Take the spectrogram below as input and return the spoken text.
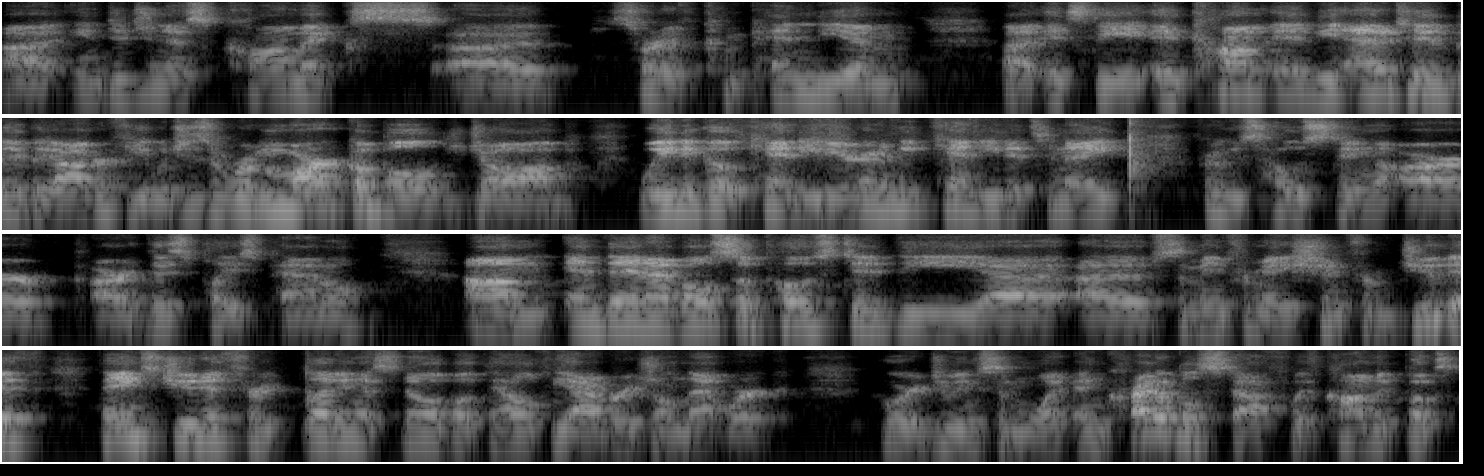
uh, Indigenous comics uh, sort of compendium. Uh, it's the it com- the annotated bibliography, which is a remarkable job. Way to go, Candida! You're going to meet Candida tonight, who's hosting our our this place panel. Um, and then I've also posted the uh, uh, some information from Judith. Thanks, Judith, for letting us know about the Healthy Aboriginal Network, who are doing some incredible stuff with comic books.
